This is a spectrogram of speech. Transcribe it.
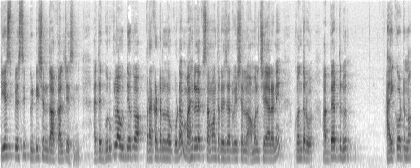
టీఎస్పీఎస్సీ పిటిషన్ దాఖలు చేసింది. అయితే గురుకుల ఉద్యోగ ప్రకటనలో కూడా మహిళలకు సమాంతర రిజర్వేషన్లు అమలు చేయాలని కొందరు అభ్యర్థులు హైకోర్టును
